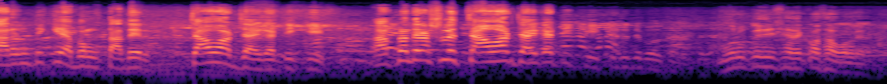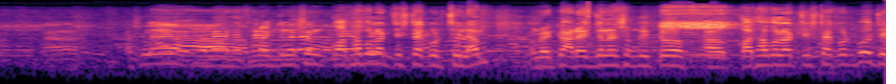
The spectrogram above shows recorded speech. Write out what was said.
কারণটি কি এবং তাদের চাওয়ার জায়গাটি কি? আপনাদের আসলে চাওয়ার জায়গাটি কি একটু যদি বলতেন। মুরব্বীদের সাথে কথা বলেন। আসলে আমরা একজনের সঙ্গে কথা বলার চেষ্টা করছিলাম। আমরা একটু আরেকজনের সঙ্গে একটু কথা বলার চেষ্টা করব যে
